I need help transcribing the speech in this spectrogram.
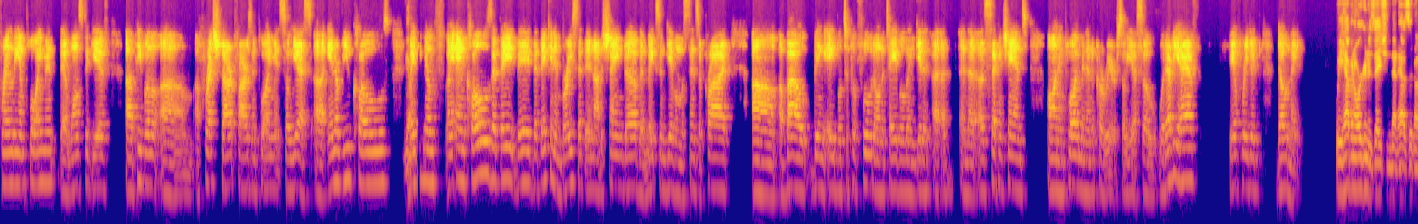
friendly employment that wants to give uh, people um, a fresh start far as employment. So yes, uh, interview clothes, Yep. making them and clothes that they they that they can embrace that they're not ashamed of that makes them give them a sense of pride um, about being able to put food on the table and get a, a, a, a second chance on employment and a career. So yeah, so whatever you have, feel free to donate. We have an organization that has an,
